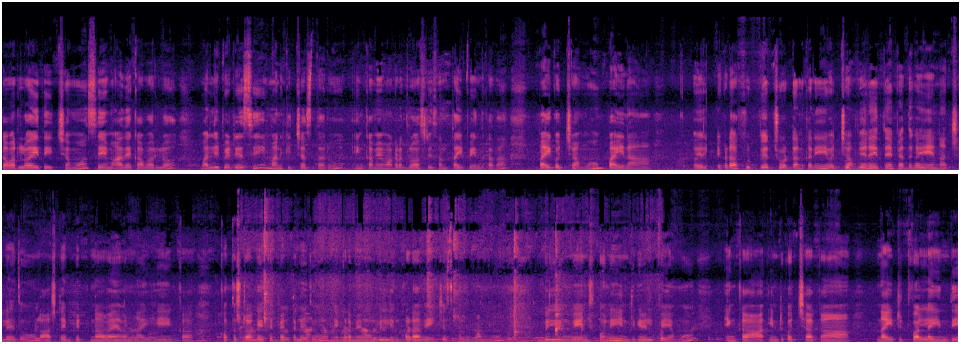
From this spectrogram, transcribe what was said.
కవర్లో అయితే ఇచ్చామో సేమ్ అదే కవర్లో మళ్ళీ పెట్టేసి మనకి ఇచ్చేస్తారు. ఇంకా మేము అక్కడ గ్రాసరీస్ అంతా అయిపోయింది కదా పైకి వచ్చాము పైన ఇక్కడ ఫుట్వేర్ చూడడానికని వచ్చాము. వేర్ అయితే పెద్దగా ఏం నచ్చలేదు. లాస్ట్ టైం పెట్టినవే ఉన్నాయి. ఇంకా కొత్త స్టాక్ అయితే పెట్టలేదు. ఇక్కడ మేము బిల్లింగ్ కూడా వేయించేసుకుంటున్నాము. బిల్లింగ్ వేయించుకొని ఇంటికి వెళ్ళిపోయాము. ఇంకా ఇంటికి వచ్చాక నైట్ ట్వెల్వ్ అయింది.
